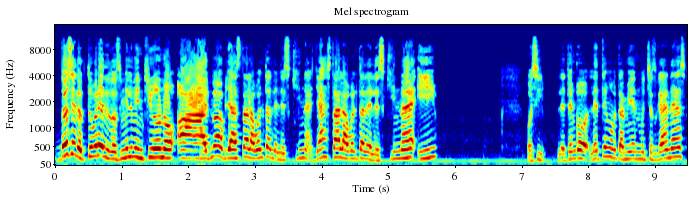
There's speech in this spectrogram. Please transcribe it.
12 de octubre de 2021. Ay, no, ya está a la vuelta de la esquina. Ya está a la vuelta de la esquina y... Pues sí, le tengo, le tengo también muchas ganas.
